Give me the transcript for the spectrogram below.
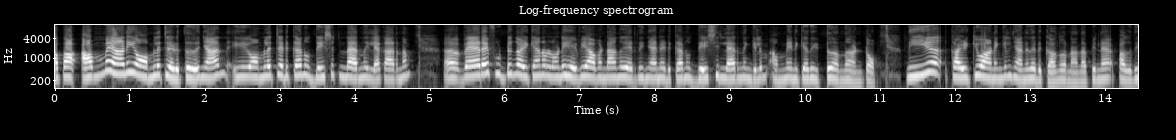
അപ്പോൾ അമ്മയാണ് ഈ ഓംലെറ്റ് എടുത്തത്. ഞാൻ ഈ ഓംലെറ്റ് എടുക്കാൻ ഉദ്ദേശിച്ചിട്ടുണ്ടായിരുന്നില്ല. കാരണം വേറെ ഫുഡും കഴിക്കാനുള്ളതുകൊണ്ട് ഹെവി ആവണ്ടെന്ന് കരുതി ഞാൻ എടുക്കാൻ ഉദ്ദേശിച്ചില്ലായിരുന്നെങ്കിലും അമ്മ എനിക്കത് ഇട്ട് തന്നതാണ് കേട്ടോ നീ കഴിക്കുവാണെങ്കിൽ ഞാനിത് എടുക്കാമെന്ന് പറഞ്ഞാൽ പിന്നെ പകുതി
